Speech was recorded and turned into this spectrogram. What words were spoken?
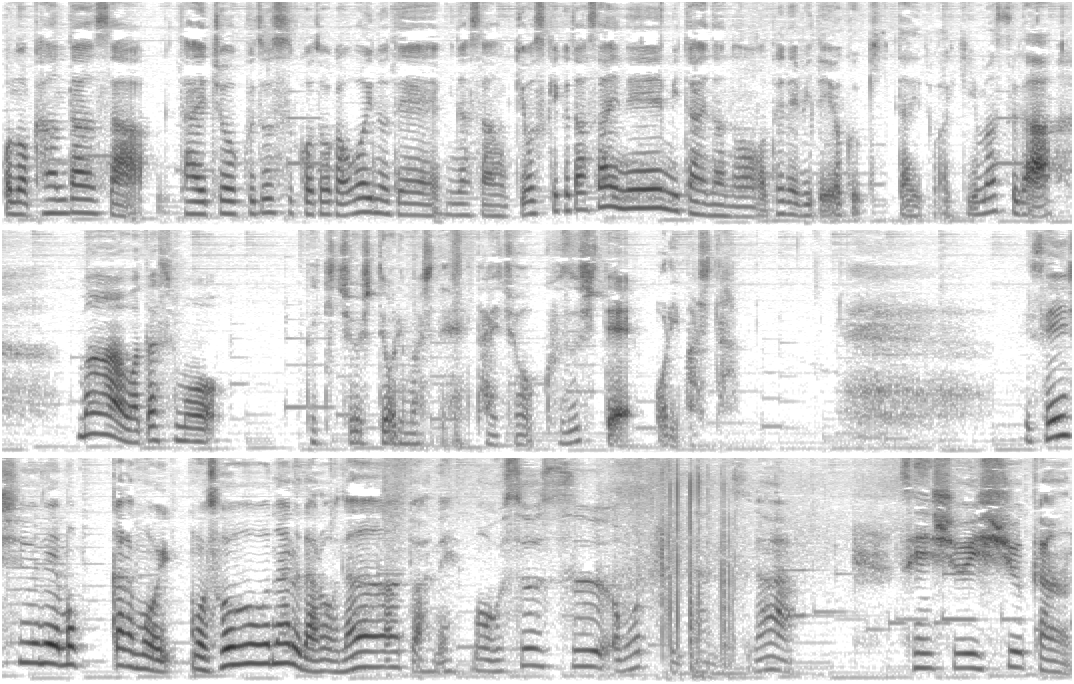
この寒暖差体調を崩すことが多いので皆さんお気をつけくださいねみたいなのをテレビでよく聞いたりとか聞きますがまあ私も的中しておりまして体調を崩しておりました。先週ねもっからもうもうそうなるだろうなとはねもううすうす思っていたんですが先週1週間、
